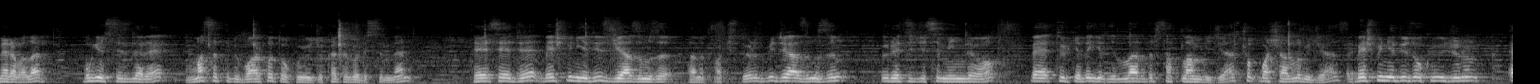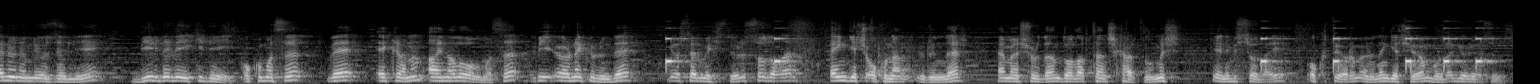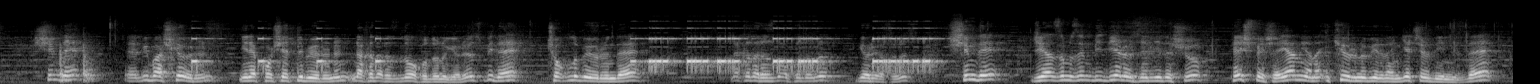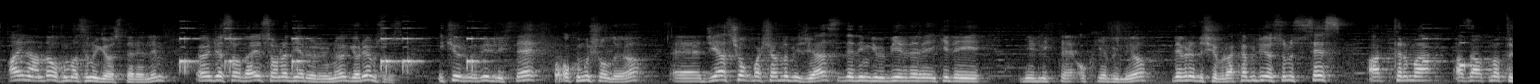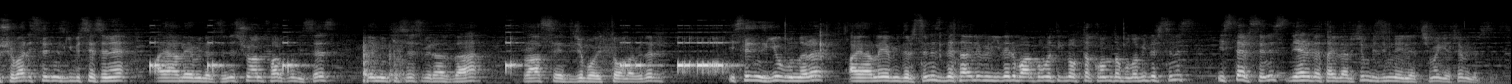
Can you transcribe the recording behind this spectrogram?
Merhabalar. Bugün sizlere masa tipi barkod okuyucu kategorisinden TSC 5700 cihazımızı tanıtmak istiyoruz. Bir cihazımızın üreticisi Mindeo ve Türkiye'de yıllardır satılan bir cihaz. Çok başarılı bir cihaz. 5700 okuyucunun en önemli özelliği 1D ve 2D okuması ve ekranın aynalı olması. Bir örnek üründe göstermek istiyoruz. Sodalar en geç okunan ürünler. Hemen şuradan dolaptan çıkartılmış yeni bir sodayı okutuyorum. Önünden geçiyorum. Burada görüyorsunuz. Şimdi e, bir başka ürün, yine poşetli bir ürünün ne kadar hızlı okuduğunu görüyoruz. Bir de çoklu bir üründe ne kadar hızlı okuduğunu görüyorsunuz. Şimdi cihazımızın bir diğer özelliği de şu. Peş peşe yan yana iki ürünü birden geçirdiğinizde aynı anda okumasını gösterelim. Önce sodayı sonra diğer ürünü görüyor musunuz? İki ürünü birlikte okumuş oluyor. Ee, cihaz çok başarılı bir cihaz. Dediğim gibi 1D ve 2D'yi birlikte okuyabiliyor. Devre dışı bırakabiliyorsunuz. Ses arttırma, azaltma tuşu var. İstediğiniz gibi sesini ayarlayabilirsiniz. Şu an farklı bir ses. Deminki ses biraz daha rahatsız edici boyutta olabilir. İstediğiniz gibi bunları ayarlayabilirsiniz. Detaylı bilgileri barkomatik.com'da bulabilirsiniz. İsterseniz diğer detaylar için bizimle iletişime geçebilirsiniz.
